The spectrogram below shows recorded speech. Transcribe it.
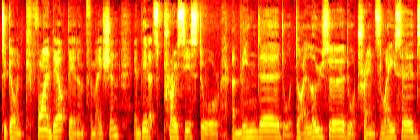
to go and find out that information and then it's processed or amended or diluted or translated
